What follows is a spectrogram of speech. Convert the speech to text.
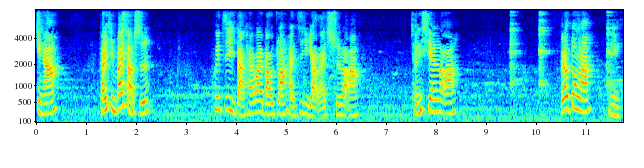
醒啊，反省半小时会自己打开外包装，还自己咬来吃了啊，成仙了啊，不要动啊，你。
